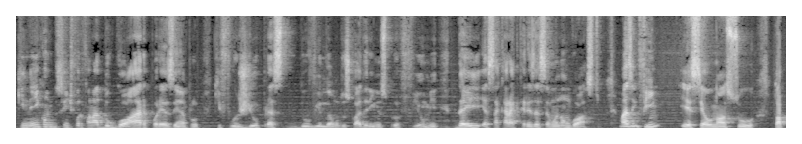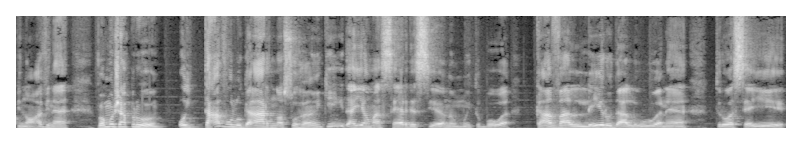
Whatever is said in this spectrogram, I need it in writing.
que nem quando se a gente for falar do Gore, por exemplo, que fugiu pra, do vilão dos quadrinhos pro filme, daí essa caracterização eu não gosto. Mas enfim, esse é o nosso top 9, né? Vamos já pro oitavo lugar no nosso ranking, e daí é uma série desse ano muito boa, Cavaleiro da Lua, né? Trouxe aí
